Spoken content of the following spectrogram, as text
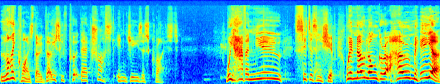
Likewise, though, those who've put their trust in Jesus Christ, we have a new citizenship. We're no longer at home here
